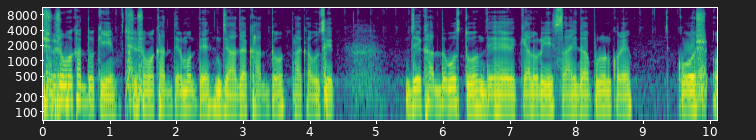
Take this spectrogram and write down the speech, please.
সুষম খাদ্য কি? সুষম খাদ্যের মধ্যে যা যা খাদ্য থাকা উচিত। যে খাদ্যবস্তু দেহের ক্যালোরি চাহিদা পূরণ করে, কোষ ও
